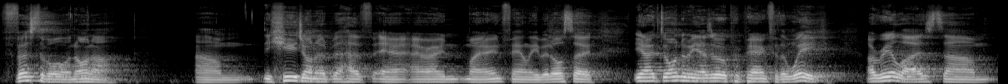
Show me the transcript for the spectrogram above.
first of all, an honour. Um, the huge honour to have our, own, my own family, but also, you know, it dawned on me as we were preparing for the week, I realised um,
